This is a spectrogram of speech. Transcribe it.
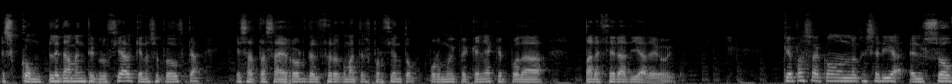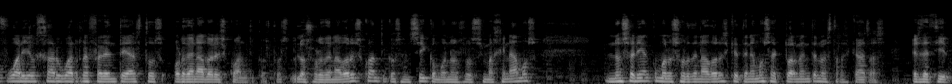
es completamente crucial que no se produzca esa tasa de error del 0,3% por muy pequeña que pueda parecer a día de hoy. ¿Qué pasa con lo que sería el software y el hardware referente a estos ordenadores cuánticos? Pues los ordenadores cuánticos en sí, como nos los imaginamos, no serían como los ordenadores que tenemos actualmente en nuestras casas. Es decir,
